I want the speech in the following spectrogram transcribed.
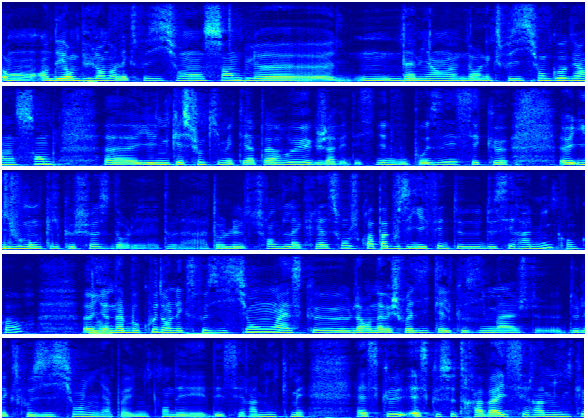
en, déambulant dans l'exposition ensemble, euh, Damien, dans l'exposition Gauguin ensemble, euh, il y a une question qui m'était apparue et que j'avais décidé de vous poser, c'est que euh, il vous manque quelque chose dans, les, la, dans, le champ de la création. Je ne crois pas que vous ayez fait de, céramique encore. il y en a beaucoup dans l'exposition. Est-ce que là, on avait choisi quelques images de, l'exposition. Il n'y a pas uniquement des, céramiques, mais est-ce que, est-ce que ce travail céramique,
